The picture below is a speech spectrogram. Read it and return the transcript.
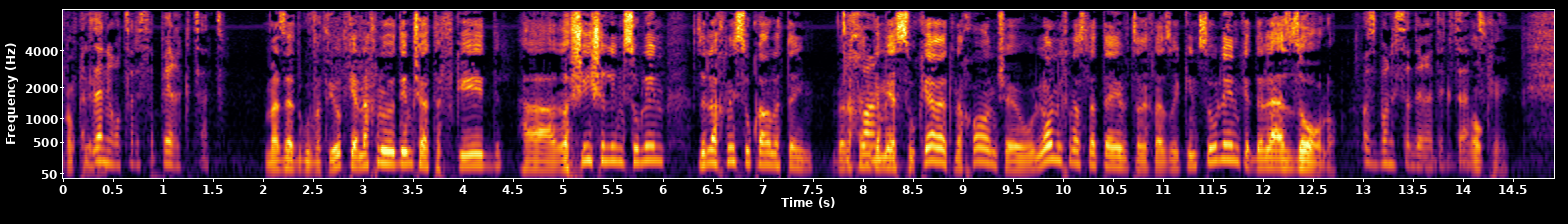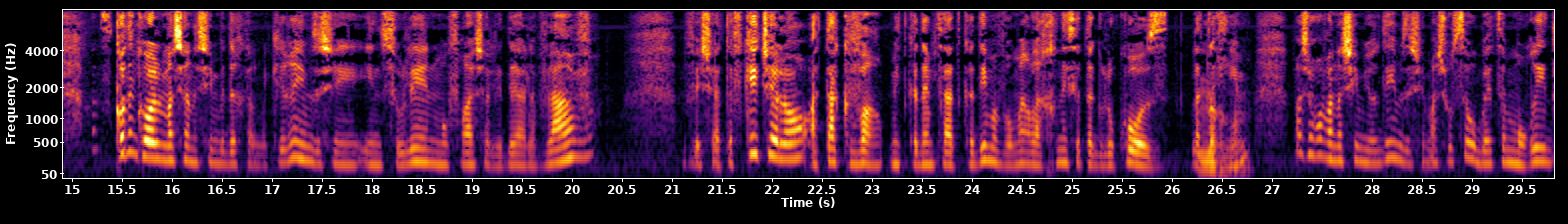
אוקיי. על זה אני רוצה לספר קצת. מה זה התגובתיות? כי אנחנו יודעים שהתפקיד הראשי של אינסולין זה להכניס סוכר לתאים. ולכן נכון. גם יש סוכרת, נכון, שהוא לא נכנס לתאים וצריך להזריק אינסולין כדי לעזור לו. אז בואו נסדר את זה קצת. אוקיי. אז קודם כל, מה שאנשים בדרך כלל מכירים זה שאינסולין מופרש על ידי הלבלב, ושהתפקיד שלו, אתה כבר מתקדם צעד קדימה ואומר להכניס את הגלוקוז לתאים. נכון. מה שרוב האנשים יודעים זה שמה שהוא עושה, הוא בעצם מוריד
